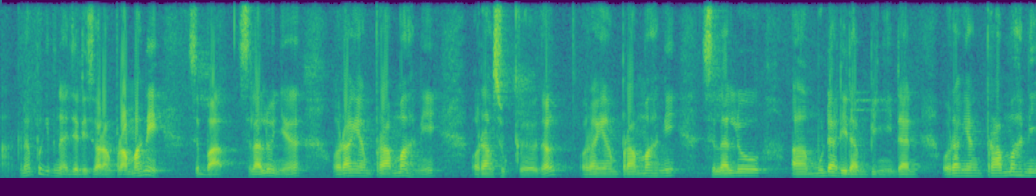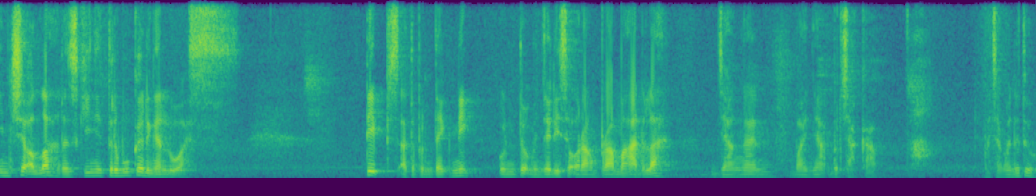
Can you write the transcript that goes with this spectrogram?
Ha, kenapa kita nak jadi seorang peramah ni? Sebab selalunya orang yang peramah ni orang suka, betul? Orang yang peramah ni selalu uh, mudah didampingi dan orang yang peramah ni insya-Allah rezekinya terbuka dengan luas. Tips ataupun teknik untuk menjadi seorang peramah adalah jangan banyak bercakap. Macam mana tu?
